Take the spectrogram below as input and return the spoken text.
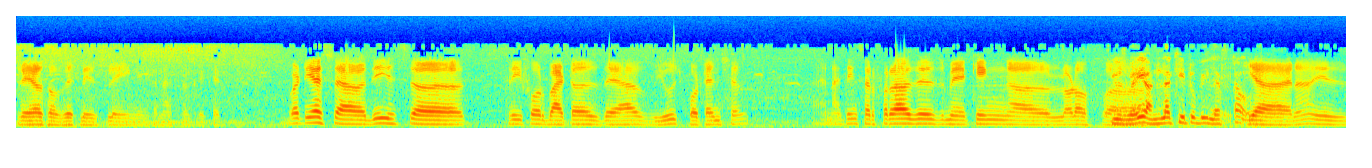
Shreyas obviously is playing international cricket. But yes, uh, these uh, three, four batters, they have huge potential. And I think Sarfaraz is making a lot of. He was very uh, unlucky to be left out. Yeah, no, he's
